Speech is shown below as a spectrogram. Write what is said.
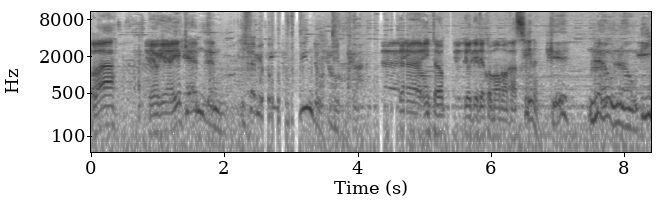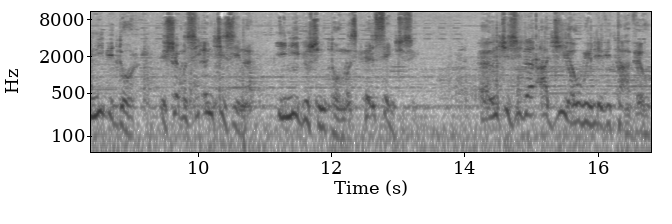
Olá. Tem alguém aí? Camden, está me ouvindo? É, então, eu deveria tomar uma vacina? Que? Não, não. Inibidor. Chama-se antizina. Inibe os sintomas. Sente-se. A antizina adia o inevitável.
